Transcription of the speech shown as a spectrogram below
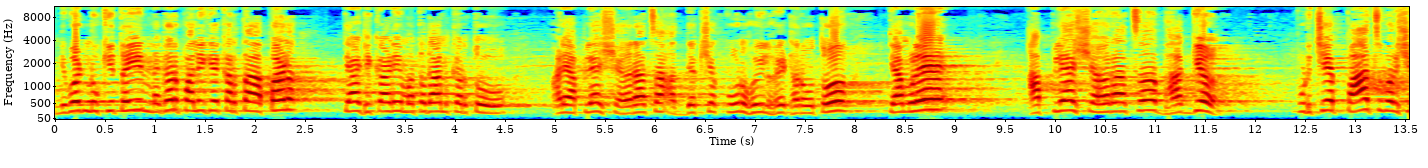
निवडणुकीतही नगरपालिकेकरता आपण त्या ठिकाणी मतदान करतो आणि आपल्या शहराचा अध्यक्ष कोण होईल हे ठरवतो. त्यामुळे आपल्या शहराचं भाग्य पुढचे पाच वर्ष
